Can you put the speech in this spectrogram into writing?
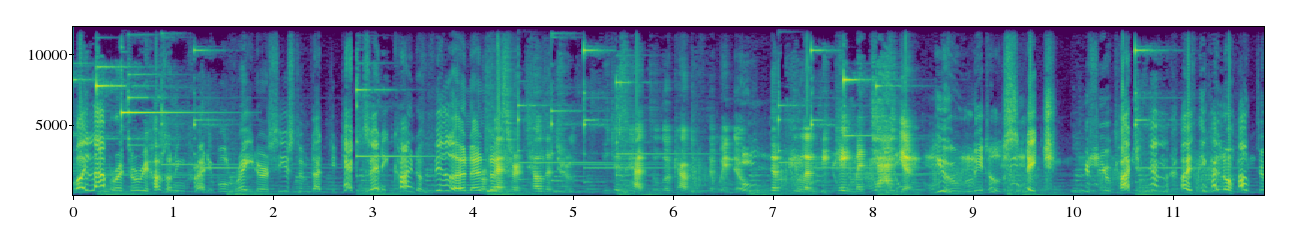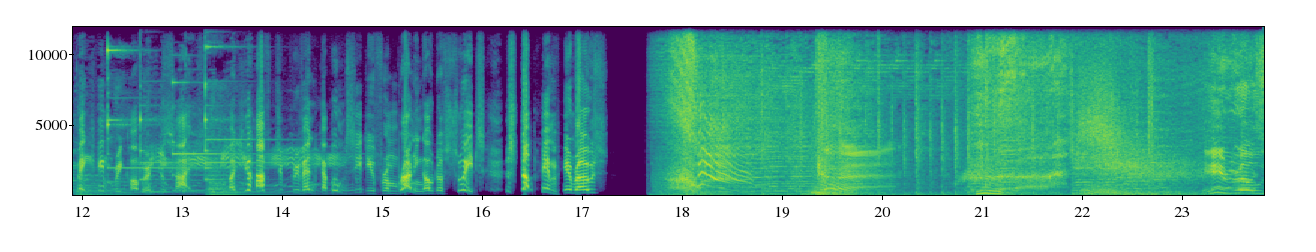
my laboratory has an incredible radar system that detects any kind of villain and... uh, Professor, tell the truth. You just had to look out of the window. The villain became Italian. You little snitch! If you catch him, I think I know how to make him recover his sight. But you have to prevent Kazoom City from running out of sweets. Stop him, heroes! Hero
